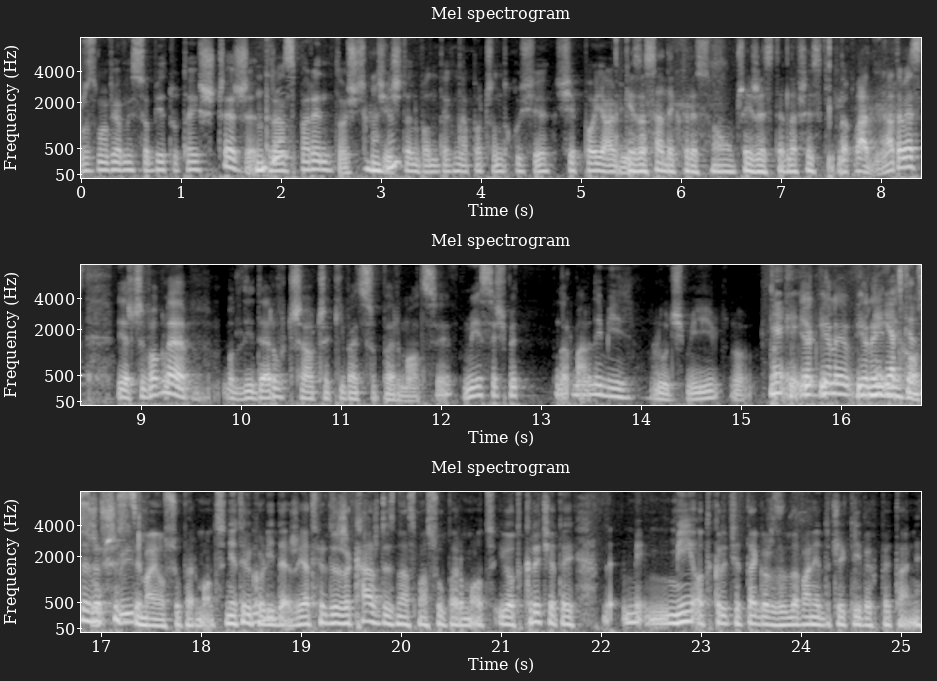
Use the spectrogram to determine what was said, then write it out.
rozmawiamy sobie tutaj szczerze. Mhm. Transparentność, mhm. gdzieś ten wątek na początku się, się pojawił. Takie zasady, które są przejrzyste dla wszystkich. Dokładnie. Natomiast wiesz, czy w ogóle od liderów trzeba oczekiwać supermocy? My jesteśmy normalnymi ludźmi. No, nie, jak wiele, wiele nie, Ja twierdzę, osób. że wszyscy I... mają supermoc, nie tylko no. liderzy. Ja twierdzę, że każdy z nas ma supermoc i odkrycie tej, mi, mi odkrycie tego, że zadawanie dociekliwych pytań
